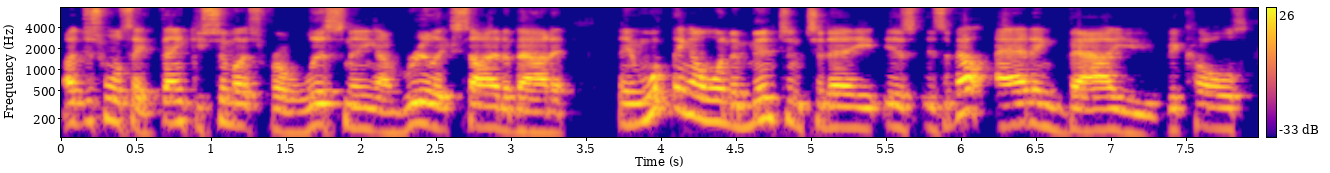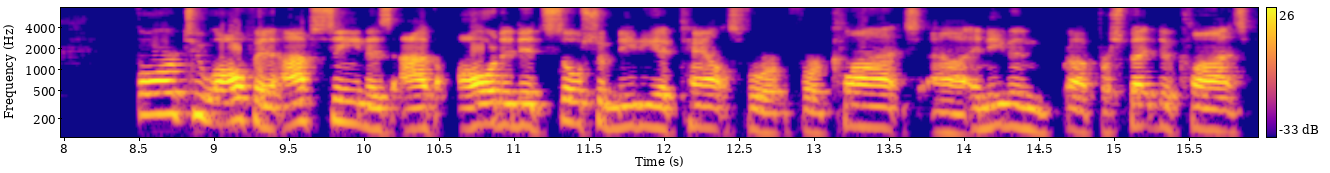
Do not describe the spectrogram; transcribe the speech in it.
I just want to say thank you so much for listening. I'm really excited about it. And one thing I want to mention today is, is about adding value because far too often I've seen as I've audited social media accounts for, for clients uh, and even uh, prospective clients,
